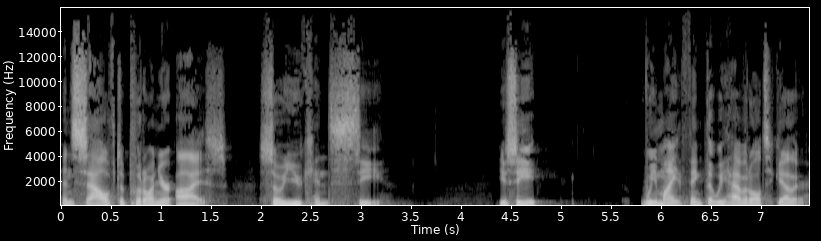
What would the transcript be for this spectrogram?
and salve to put on your eyes, so you can see. You see, we might think that we have it all together,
